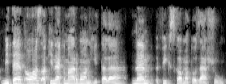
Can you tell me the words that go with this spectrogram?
Mit tehet az, akinek már van hitele, nem fix kamatozású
